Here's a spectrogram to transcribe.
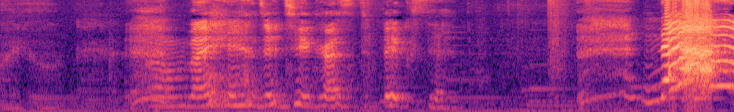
my god. Um, My hands are too gross to fix it. No!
